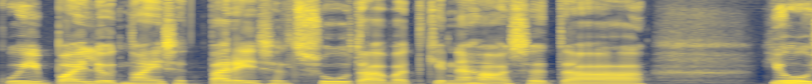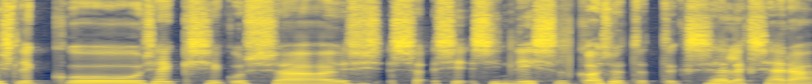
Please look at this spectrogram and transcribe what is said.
kui paljud naised päriselt suudavadki näha seda juhuslikku seksi, kus sa, sind lihtsalt kasutatakse selleks ära,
